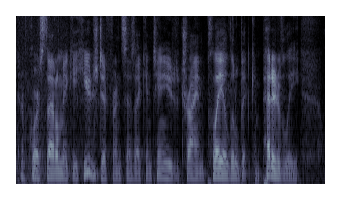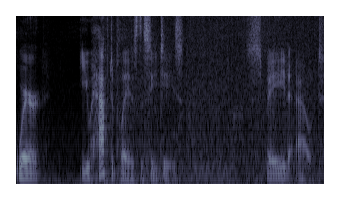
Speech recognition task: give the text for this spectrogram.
And of course that'll make a huge difference as I continue to try and play a little bit competitively where you have to play as the CTs. Spade out.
